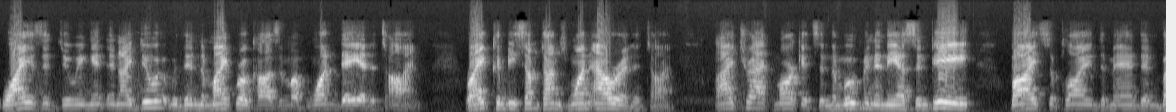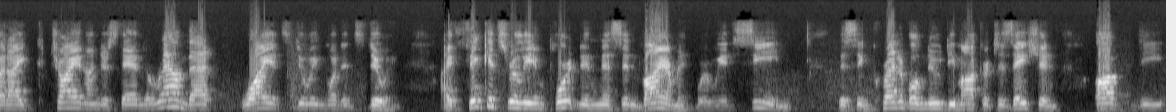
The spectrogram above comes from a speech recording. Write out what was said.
Why is it doing it? And I do it within the microcosm of one day at a time, right? Could be sometimes one hour at a time. I track markets and the movement in the S&P by supply and demand, and but I try and understand around that why it's doing what it's doing. I think it's really important in this environment where we've seen this incredible new democratization of the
